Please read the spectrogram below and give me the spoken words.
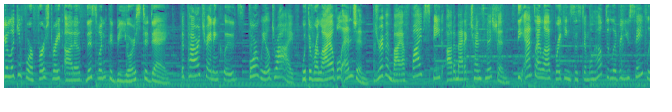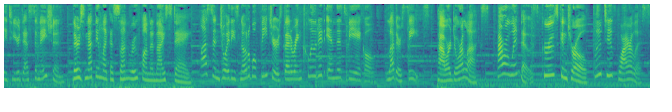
you're looking for a first-rate auto, this one could be yours today. The powertrain includes four-wheel drive with a reliable engine driven by a five-speed automatic transmission. The anti-lock braking system will help deliver you safely to your destination. There's nothing like a sunroof on a nice day. Plus, enjoy these notable features that are included in this vehicle. Leather seats, power door locks, power windows, cruise control, Bluetooth wireless,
